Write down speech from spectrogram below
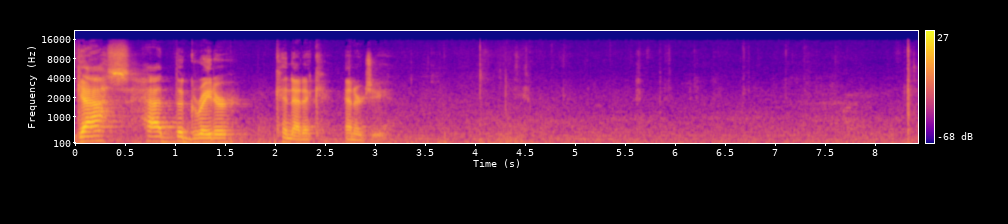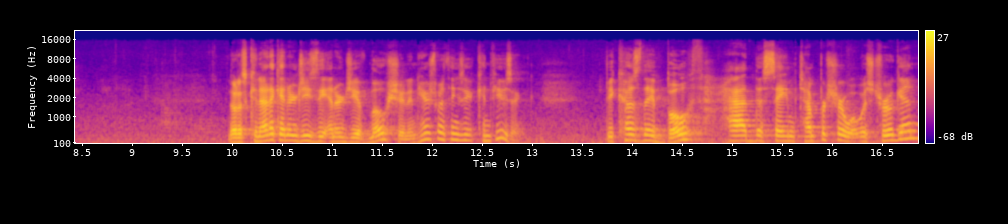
gas had the greater kinetic energy? Notice kinetic energy is the energy of motion, and here's where things get confusing. Because they both had the same temperature, what was true again?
